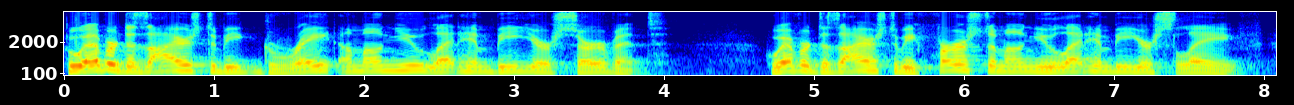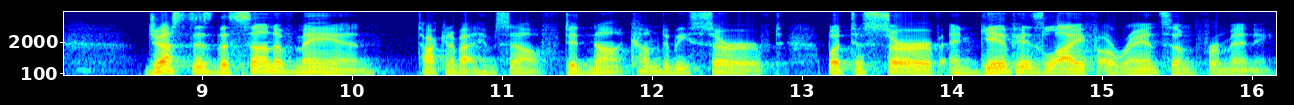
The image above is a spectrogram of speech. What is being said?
Whoever desires to be great among you, let him be your servant. Whoever desires to be first among you, let him be your slave. Just as the Son of Man, talking about himself, did not come to be served, but to serve and give his life a ransom for many.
